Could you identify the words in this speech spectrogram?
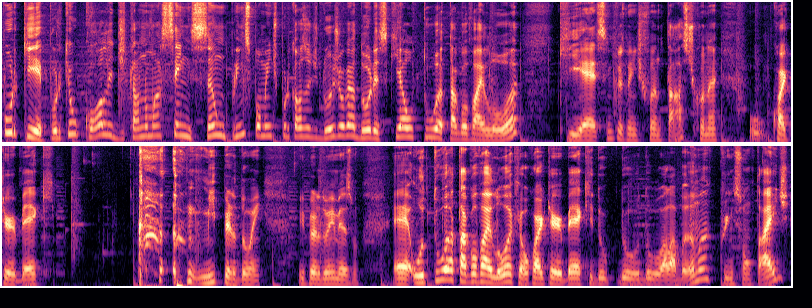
Por quê? Porque o college tá numa ascensão, principalmente por causa de dois jogadores, que é o Tua Tagovailoa, que é simplesmente fantástico, né? O quarterback me perdoem, me perdoem mesmo. É, o Tua Tagovailoa, que é o quarterback do, do, do, Alabama, Crimson Tide,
